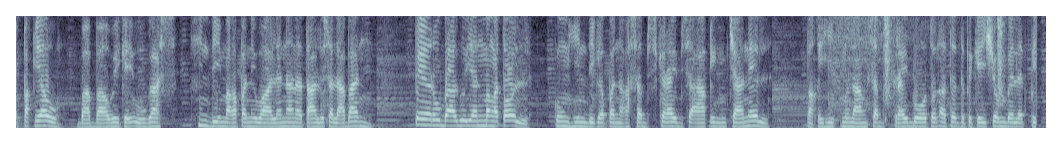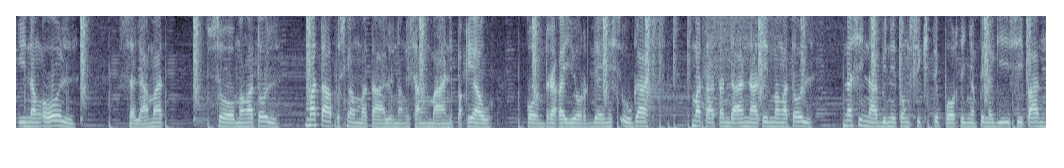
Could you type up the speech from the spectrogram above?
Pacquiao, babawi kay Ugas, hindi makapaniwala na natalo sa laban. Pero bago yan mga tol, kung hindi ka pa nakasubscribe sa aking channel, pakihit mo na ang subscribe button at notification bell at piliin ang all. Salamat. So mga tol, matapos ngang matalo ng isang Manny Pacquiao kontra kay Yordenis Ugas, matatandaan natin mga tol na sinabi nitong 60-40 niyang pinag-iisipan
